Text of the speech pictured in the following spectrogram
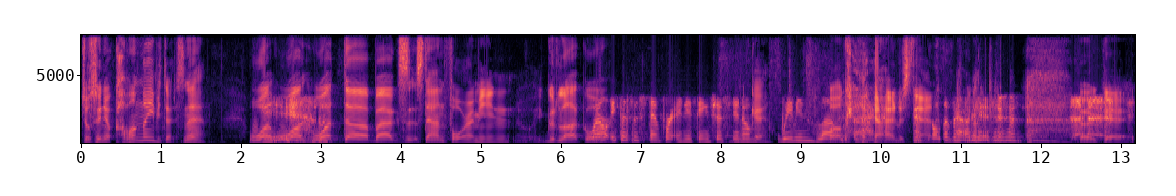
女性にはカバンがいいみたいですね。What what what the bags stand for? I mean, good luck or Well, it doesn't stand for anything. Just you know, Okay. women love Okay, bags. I understand. That's all about it. okay.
